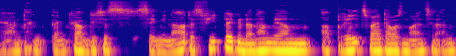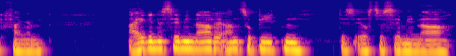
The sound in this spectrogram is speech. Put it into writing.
ja, und dann, dann kam dieses Seminar, das Feedback, und dann haben wir im April 2019 angefangen, eigene Seminare anzubieten. Das erste Seminar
